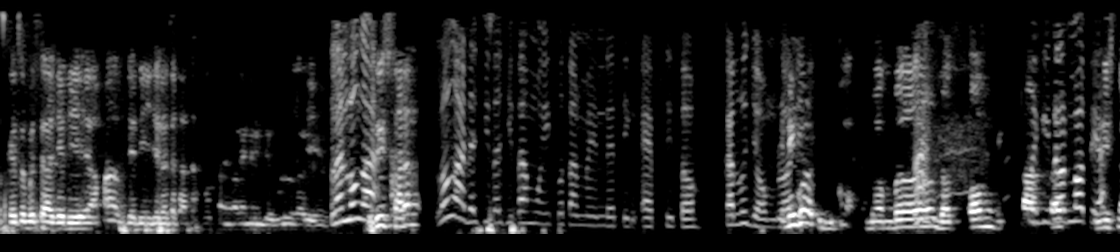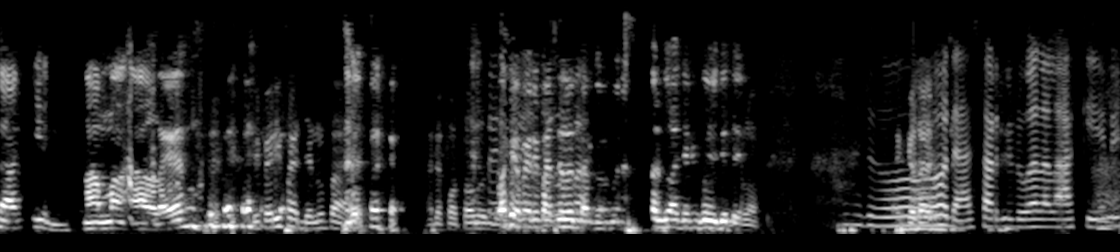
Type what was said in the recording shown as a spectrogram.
Oke itu bisa jadi apa? Jadi jadi kata sebutan kalian yang jomblo kali ya. Lan lo nggak Jadi sekarang lo nggak ada cita-cita mau ikutan main dating apps itu? Kan lu jomblo. ini gue lagi buka bumble.com Lagi download ya? Ini sign in. Nama Alen. Di verified jangan lupa. Ada foto lu. Oh, Oh ya verified dulu ntar gue. Ntar gue ajarin gue juga deh. lo. Aduh, dasar nih dua lelaki ini.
